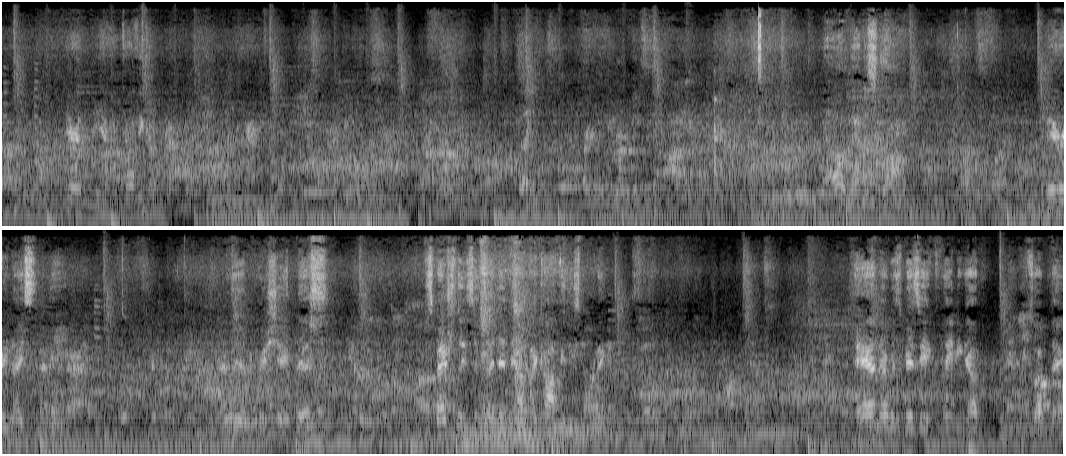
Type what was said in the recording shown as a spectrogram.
Uh, here at Neon uh, Coffee Company. Very nice indeed. I really appreciate this. Especially since I didn't have my coffee this morning. And I was busy cleaning up something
